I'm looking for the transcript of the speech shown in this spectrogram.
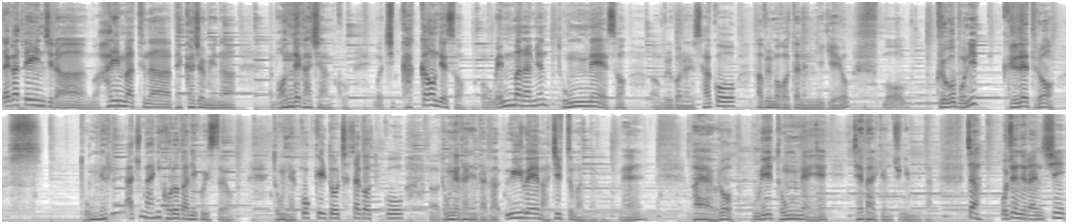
때가 때인지라 뭐 할인마트나 백화점이나 먼데 가지 않고 뭐 집 가까운 데서 어, 웬만하면 동네에서 어, 물건을 사고 밥을 먹었다는 얘기예요. 뭐 그러고 보니 근래 들어 동네를 아주 많이 걸어 다니고 있어요. 동네 꽃길도 찾아 걷고 어, 동네 다니다가 의외의 맛집도 만나고 네 바야흐로 우리 동네의 재발견 중입니다. 자 오전 11시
